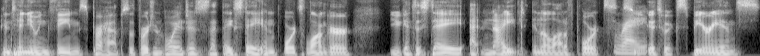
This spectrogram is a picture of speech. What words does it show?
continuing themes, perhaps, with Virgin Voyages, that they stay in ports longer. You get to stay at night in a lot of ports. So you get to experience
